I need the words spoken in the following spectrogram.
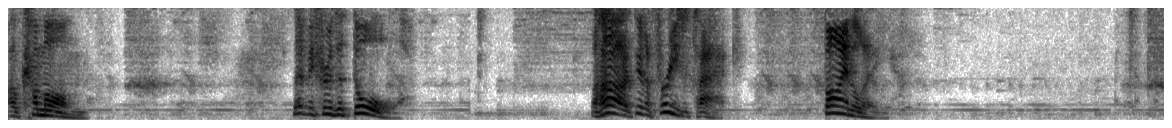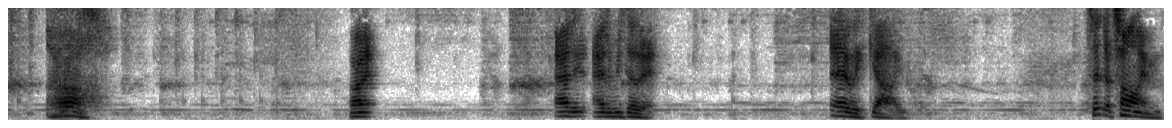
Oh come on! Let me through the door. Aha! I did a freeze attack. Finally. Oh. All right. How do, how do we do it? There we go. Took the time,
